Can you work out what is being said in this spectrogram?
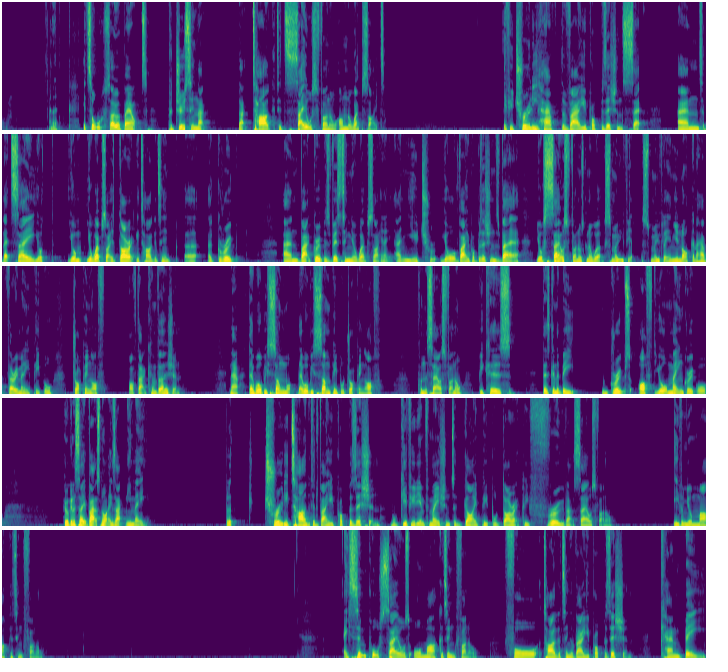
It's also about producing that, that targeted sales funnel on the website. If you truly have the value proposition set, and let's say your your your website is directly targeting a, a group and that group is visiting your website and you tr- your value proposition is there, your sales funnel is going to work smoothly, smoothly, and you're not going to have very many people dropping off of that conversion. Now, there will be some there will be some people dropping off from the sales funnel because there's going to be groups off your main group or who are going to say that's not exactly me But a truly targeted value proposition will give you the information to guide people directly through that sales funnel, even your marketing funnel. A simple sales or marketing funnel for targeting a value proposition can be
